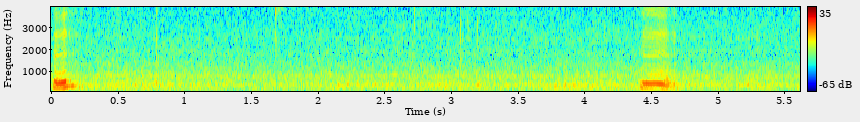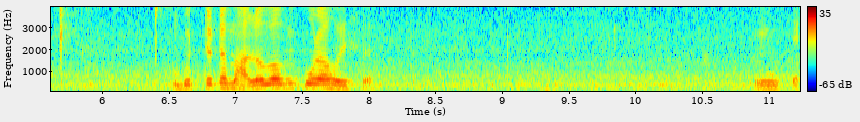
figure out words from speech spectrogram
হুম। হুম। ভুট্টাটা ভালোভাবে পোড়া হয়েছে। ওকে।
